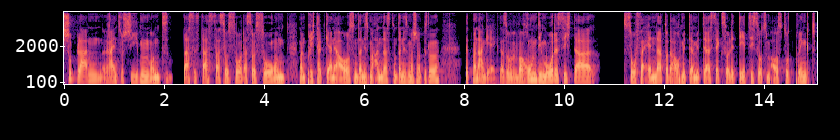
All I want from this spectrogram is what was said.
Schubladen reinzuschieben und das ist das, das soll so, das soll so und man bricht halt gerne aus und dann ist man anders und dann ist man schon ein bisschen, wird man angeeckt. Also warum die Mode sich da so verändert oder auch mit der, mit der Sexualität sich so zum Ausdruck bringt,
